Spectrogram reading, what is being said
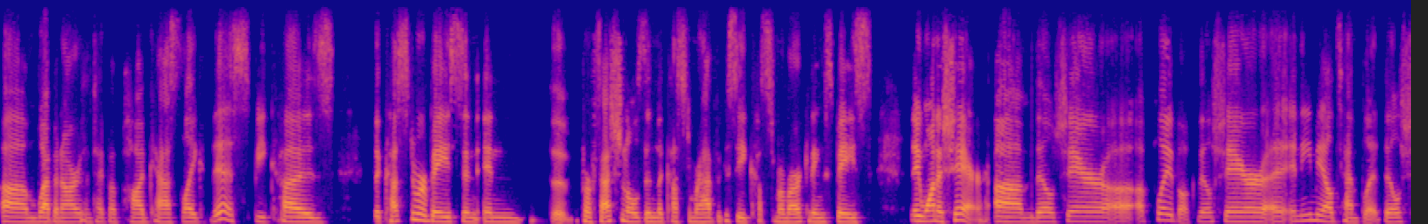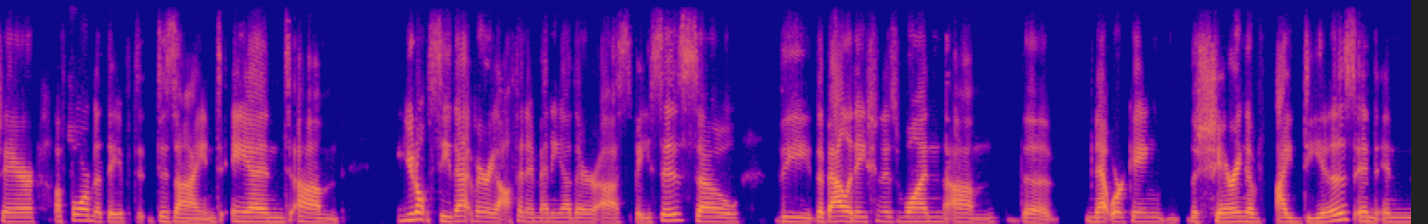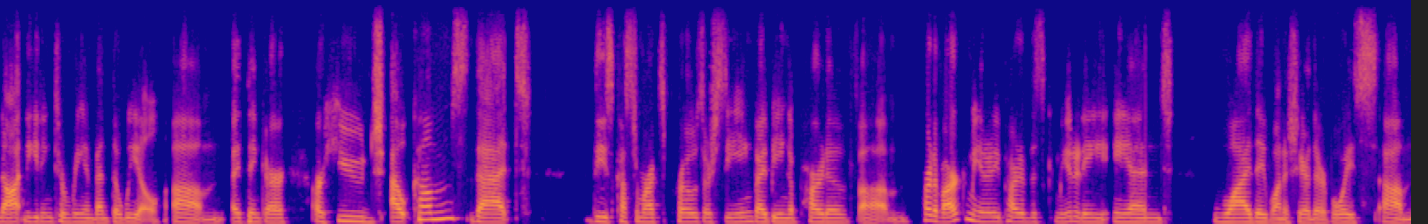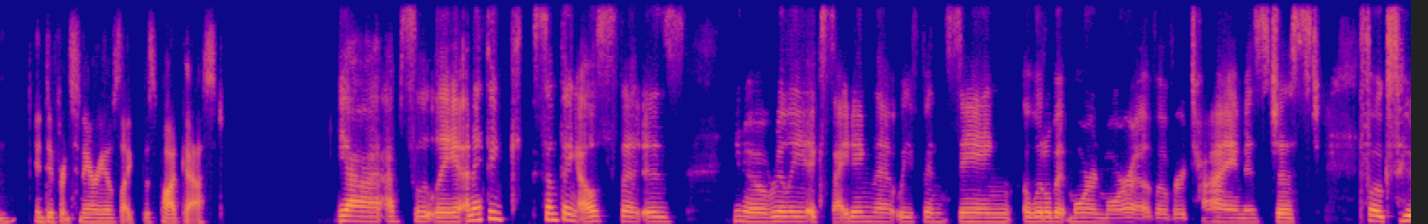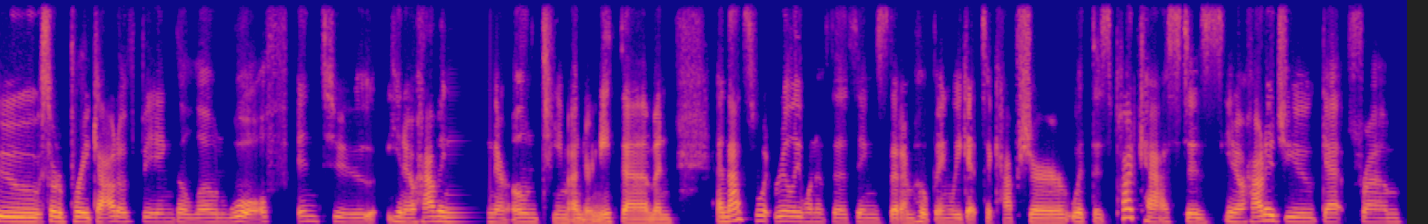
um, webinars and type of podcasts like this because the customer base and, and the professionals in the customer advocacy, customer marketing space, they want to share. Um, they'll share a, a, playbook, they'll share a, an email template, they'll share a form that they've d- designed. And um, you don't see that very often in many other uh, spaces. So the the validation is one. Um, the networking, the sharing of ideas, and and not needing to reinvent the wheel. Um, I think are are huge outcomes that these customer X pros are seeing by being a part of um, part of our community, part of this community, and why they want to share their voice um, in different scenarios like this podcast. Yeah, absolutely. And I think something else that is you know, really exciting that we've been seeing a little bit more and more of over time is just folks who sort of break out of being the lone wolf into, you know, having their own team underneath them and and that's what really one of the things that I'm hoping we get to capture with this podcast is, you know, how did you get from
